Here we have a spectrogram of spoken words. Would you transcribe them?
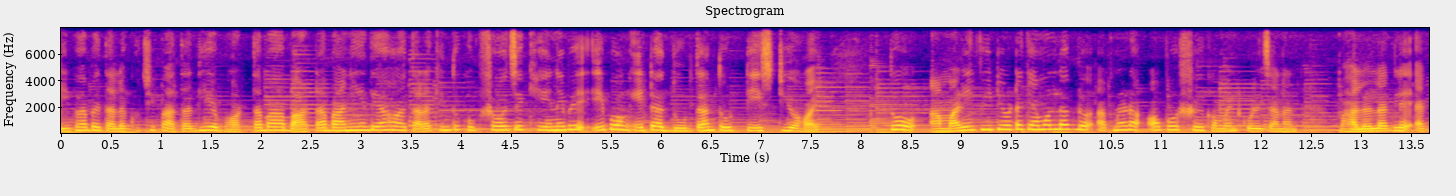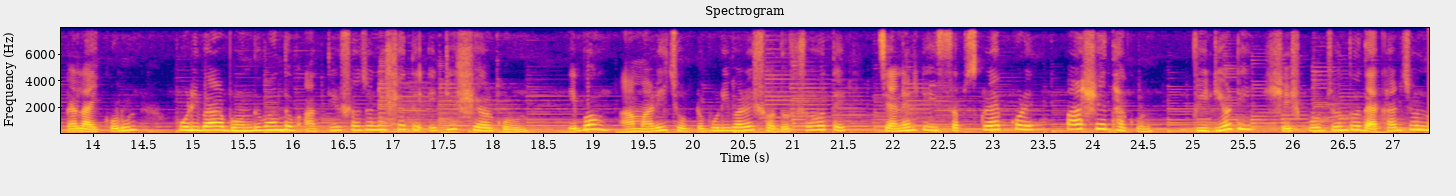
এইভাবে তেলাকুচি পাতা দিয়ে ভর্তা বা বাটা বানিয়ে দেওয়া হয়, তারা কিন্তু খুব সহজে খেয়ে নেবে এবং এটা দুর্দান্ত টেস্টিও হয়। তো আমার এই ভিডিওটা কেমন লাগল আপনারা অবশ্যই কমেন্ট করে জানান। ভালো লাগলে একটা লাইক করুন, পরিবার, বন্ধুবান্ধব আত্মীয় স্বজনের সাথে এটি শেয়ার করুন এবং আমার এই ছোট্ট পরিবারের সদস্য হতে চ্যানেলটি সাবস্ক্রাইব করে পাশে থাকুন। ভিডিওটি শেষ পর্যন্ত দেখার জন্য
